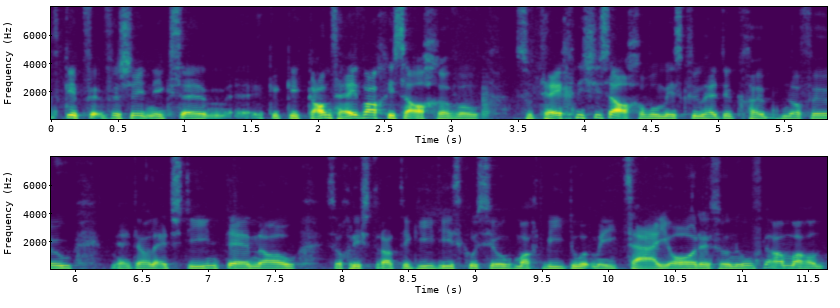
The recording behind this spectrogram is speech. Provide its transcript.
es gibt verschiedene, äh, gibt ganz einfache Sachen, wo, so technische Sachen, wo man das Gefühl hat, dort könnte noch viel. Wir haben ja letzte intern auch so eine Strategiediskussion gemacht, wie tut man in zehn Jahren so eine Aufnahme machen.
